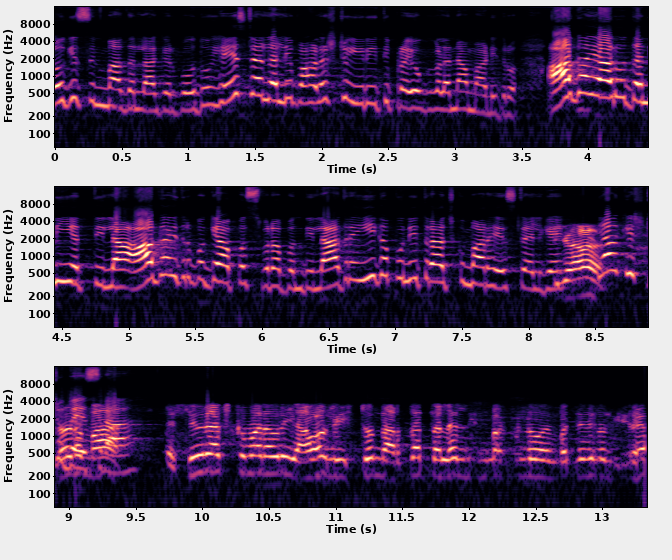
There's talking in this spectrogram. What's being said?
ಜೋಗಿ ಸಿನಿಮಾದಲ್ಲಾಗಿರ್ಬೋದು ಹೇರ್ ಸ್ಟೈಲ್ ಅಲ್ಲಿ ಬಹಳಷ್ಟು ಈ ರೀತಿ ಪ್ರಯೋಗಗಳನ್ನ ಮಾಡಿದ್ರು. ಆಗ ಯಾರು ದನಿ ಎತ್ತಿಲ್ಲ ಆಗ ಇದ್ರ ಬಗ್ಗೆ ಅಪಸ್ವರ ಬಂದಿಲ್ಲ. ಆದ್ರೆ ಈಗ ಪುನೀತ್ ರಾಜ್ಕುಮಾರ್ ಹೇರ್ ಸ್ಟೈಲ್ಗೆ ಗೆ ಯಾಕಿಷ್ಟು ನೋಡಮ್ಮ, ಬೇಸರ? ಶಿವರಾಜ್ ಕುಮಾರ್ ಅವರು ಯಾವಾಗ್ಲೂ ಇಷ್ಟೊಂದು ಅರ್ಧ ತಲೆಯಲ್ಲಿ ಮಾಡ್ಕೊಂಡು ಮಧ್ಯದಲ್ಲಿ ಒಂದು ಗಿರೆ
